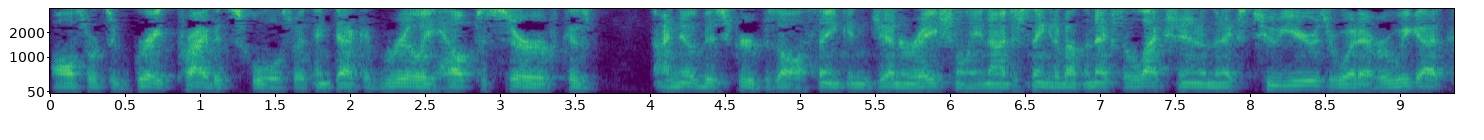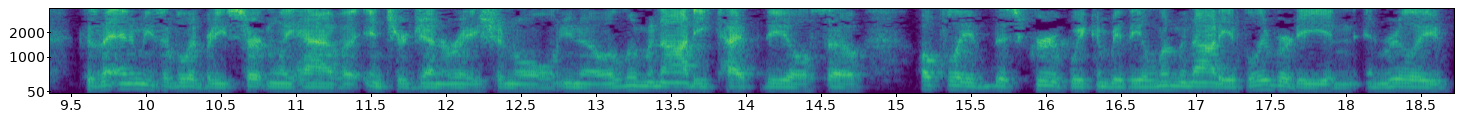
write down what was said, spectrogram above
all sorts of great private schools. So I think that could really help to serve because I know this group is all thinking generationally, not just thinking about the next election or the next two years or whatever. We got, cause the enemies of liberty certainly have an intergenerational, you know, Illuminati type deal. So hopefully this group, we can be the Illuminati of liberty and, and really,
